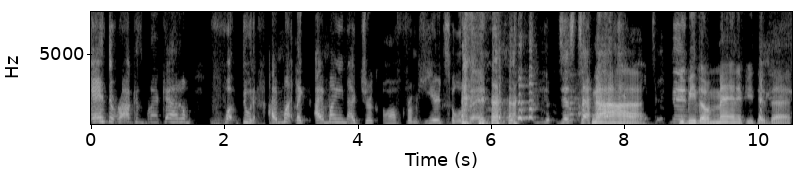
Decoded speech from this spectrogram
and The Rock is Black Adam. Fuck, dude. I might like I might not jerk off from here till then. just to Nah, the You'd be the man if you did that.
